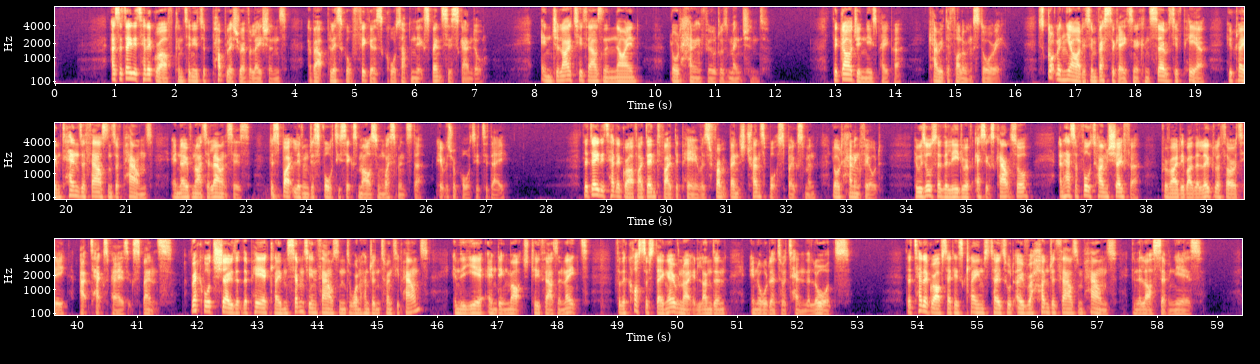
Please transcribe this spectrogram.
As the Daily Telegraph continued to publish revelations about political figures caught up in the expenses scandal, in July 2009, Lord Hanningfield was mentioned. The Guardian newspaper carried the following story Scotland Yard is investigating a Conservative peer who claimed tens of thousands of pounds in overnight allowances despite living just 46 miles from Westminster, it was reported today. The Daily Telegraph identified the peer as front bench transport spokesman Lord Hanningfield, who is also the leader of Essex Council and has a full time chauffeur provided by the local authority at taxpayers' expense. Records show that the peer claimed £17,120 in the year ending March 2008 for the cost of staying overnight in London in order to attend the Lords. The Telegraph said his claims totalled over £100,000 in the last seven years.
